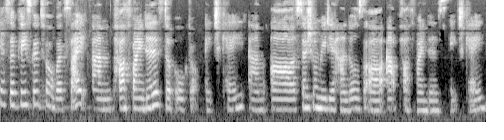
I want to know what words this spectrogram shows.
Yeah, so please go to our website, um, pathfinders.org.hk. Um, our social media handles are at pathfindershk.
